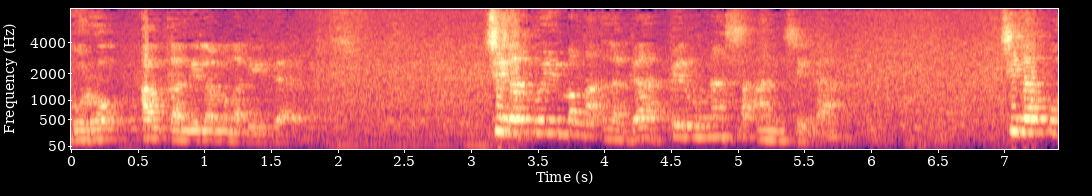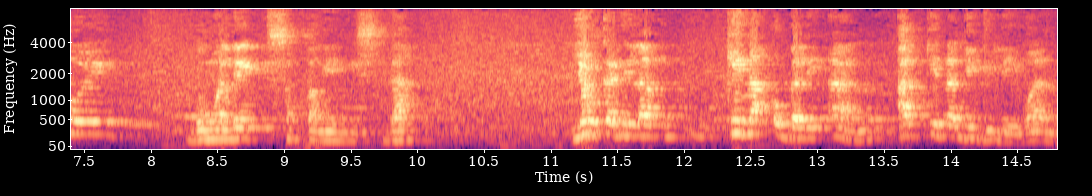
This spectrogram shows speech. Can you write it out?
guro, ang kanilang mga leader. Sila po yung mga alagad, pero nasaan sila? Sila po ay bumalik sa pangingisda. Yung kanilang kinaugalian at kinagigiliwan.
